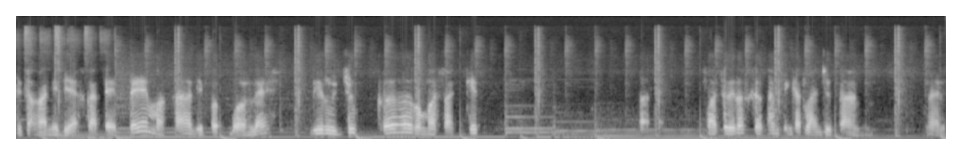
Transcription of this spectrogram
ditangani di FKTP maka boleh dirujuk ke rumah sakit eh, fasilitas kesehatan tingkat lanjutan. Nah di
